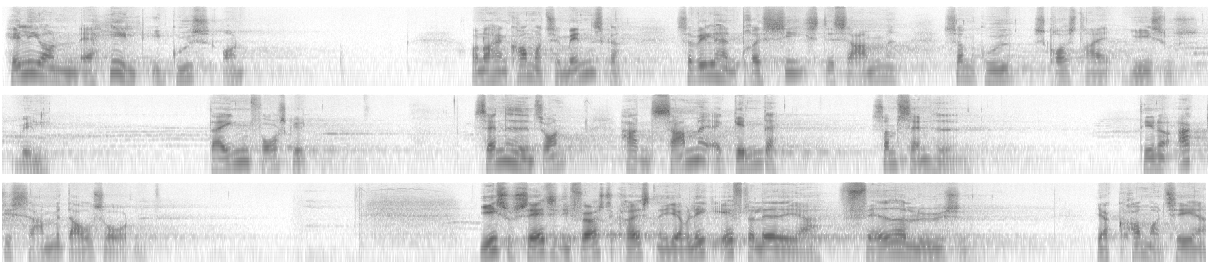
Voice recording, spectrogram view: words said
Helligånden er helt i Guds ånd. Og når han kommer til mennesker, så vil han præcis det samme, som Gud, skråstreg Jesus, vil. Der er ingen forskel. Sandhedens ånd har den samme agenda som sandheden. Det er nøjagtigt samme dagsorden. Jesus sagde til de første kristne, jeg vil ikke efterlade jer faderløse. Jeg kommer til jer.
